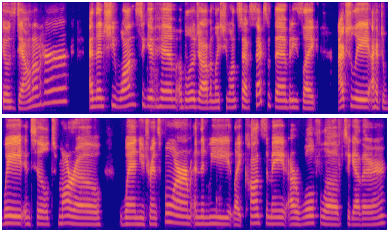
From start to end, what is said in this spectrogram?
goes down on her. And then she wants to give him a blowjob and like she wants to have sex with them. But he's like, actually, I have to wait until tomorrow when you transform. And then we like consummate our wolf love together.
